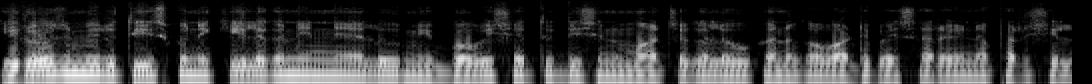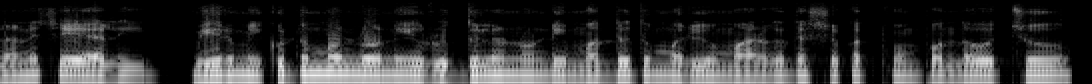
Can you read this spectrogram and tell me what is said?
ఈరోజు మీరు తీసుకునే కీలక నిర్ణయాలు మీ భవిష్యత్తు దిశను మార్చగలవు కనుక వాటిపై సరైన పరిశీలన చేయాలి. మీరు మీ కుటుంబంలోని వృద్ధుల నుండి మద్దతు మరియు మార్గదర్శకత్వం పొందవచ్చు.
